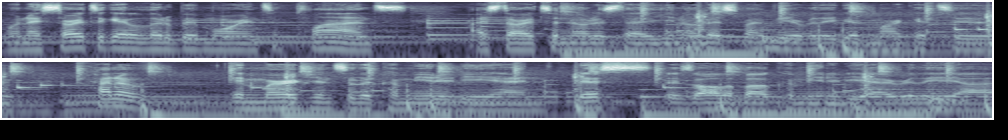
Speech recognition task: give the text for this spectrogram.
When I started to get a little bit more into plants, I started to notice that, you know, this might be a really good market to kind of emerge into the community and this is all about community. I really, uh,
